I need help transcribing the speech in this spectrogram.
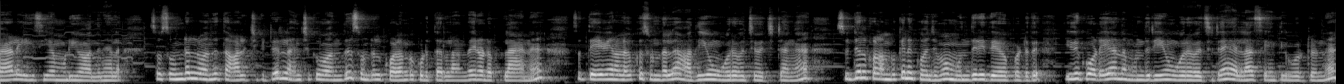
வேலை ஈஸியாக முடியும் அதனால். ஸோ சுண்டல் வந்து தாளிச்சிக்கிட்டு லஞ்சுக்கு வந்து சுண்டல் குழம்பு கொடுத்துர்லான் தான் என்னோடய பிளானு ஸோ தேவையான அளவுக்கு சுண்டலை அதையும் ஊற வச்சு வச்சுட்டாங்க. சுண்டல் குழம்புக்கு எனக்கு கொஞ்சமாக முந்திரி தேவைப்பட்டது. இது கூடயே அந்த முந்திரியும் ஊற வச்சுட்டேன். எல்லாம் சேர்த்து விட்டுன்னு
